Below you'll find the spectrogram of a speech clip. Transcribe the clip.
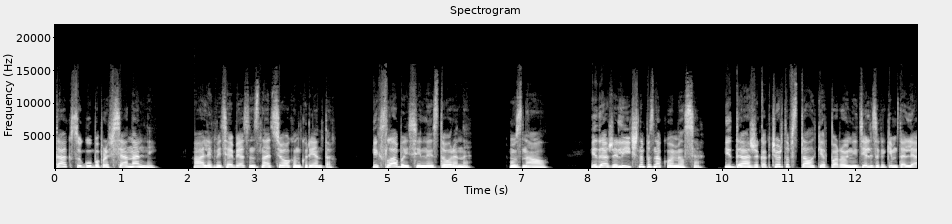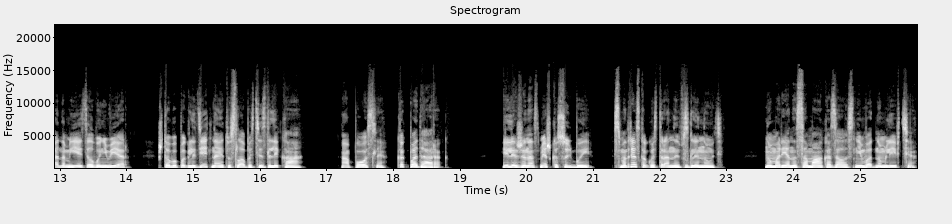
так сугубо профессиональный. Алик ведь обязан знать все о конкурентах. Их слабые и сильные стороны. Узнал. И даже лично познакомился. И даже, как чертов сталкер, пару недель за каким-то лядом ездил в универ, чтобы поглядеть на эту слабость издалека. А после, как подарок. Или же насмешка судьбы, смотря с какой стороны взглянуть. Но Марьяна сама оказалась с ним в одном лифте.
